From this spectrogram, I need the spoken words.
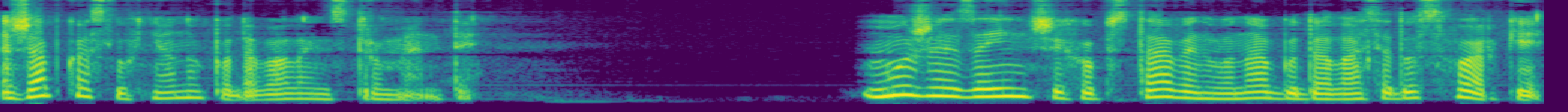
Жабка слухняно подавала інструменти. Може, за інших обставин вона будалася до сварки,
